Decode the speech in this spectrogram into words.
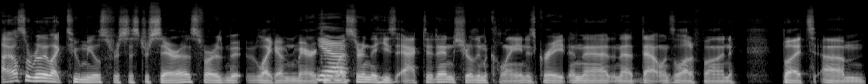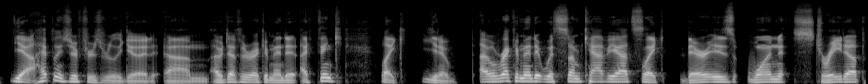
I also really like Two Mules for Sister Sara as far as like an American Yeah. Western that he's acted in. Shirley MacLaine is great in that, and that that one's a lot of fun. But um, yeah, High Plains Drifter is really good. Um, I would definitely recommend it. I think like you know I will recommend it with some caveats. Like there is one straight up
